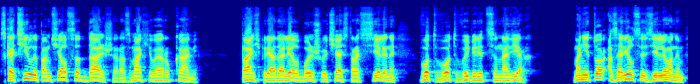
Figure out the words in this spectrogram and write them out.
вскочил и помчался дальше, размахивая руками. Панч преодолел большую часть расселины, вот-вот выберется наверх. Монитор озарился зеленым,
